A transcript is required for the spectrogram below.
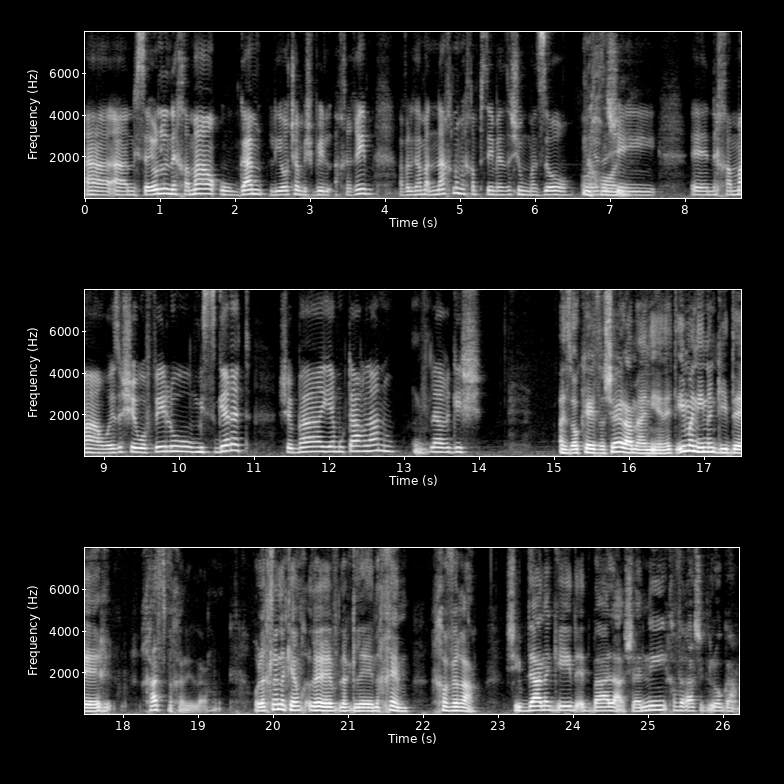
הניסיון לנחמה הוא גם להיות שם בשביל אחרים, אבל גם אנחנו מחפשים איזשהו מזור, או נכון. איזושהי נחמה, או איזשהו אפילו מסגרת שבה יהיה מותר לנו להרגיש. אז אוקיי, זו שאלה מעניינת. אם אני נגיד, אה, חס וחלילה, הולכת לנקם, לנחם חברה שאיבדה נגיד את בעלה, שאני חברה שלו גם,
